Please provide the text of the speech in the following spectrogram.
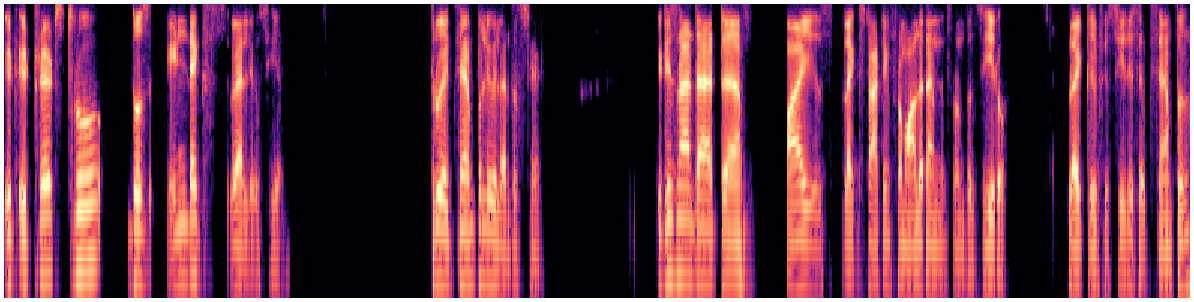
it iterates through those index values here. Through example you will understand. It is not that uh, i is like starting from all the time from the zero. Like if you see this example.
